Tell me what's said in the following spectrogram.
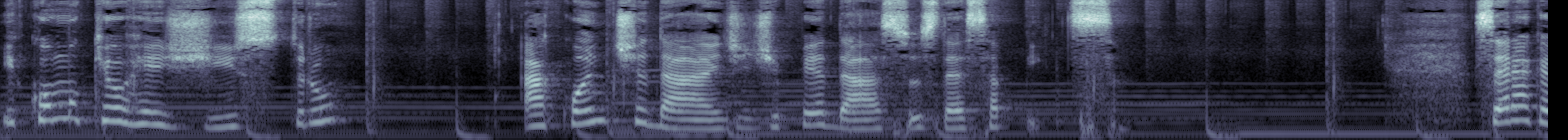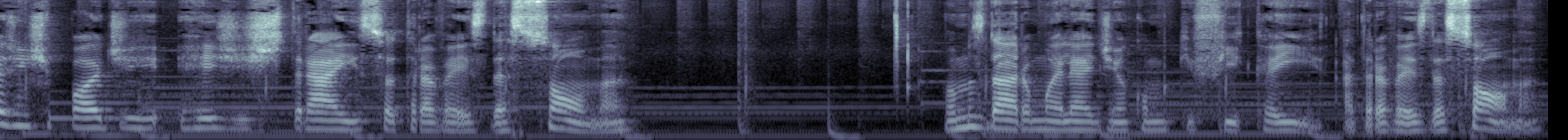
E como que eu registro a quantidade de pedaços dessa pizza? Será que a gente pode registrar isso através da soma? Vamos dar uma olhadinha como que fica aí através da soma?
